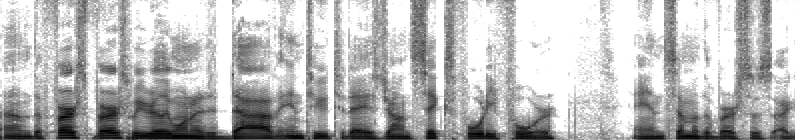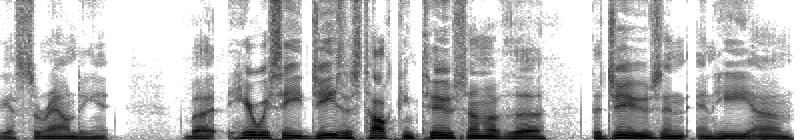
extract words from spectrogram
Um, the first verse we really wanted to dive into today is John six forty four, and some of the verses I guess surrounding it. But here we see Jesus talking to some of the the Jews, and and he um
